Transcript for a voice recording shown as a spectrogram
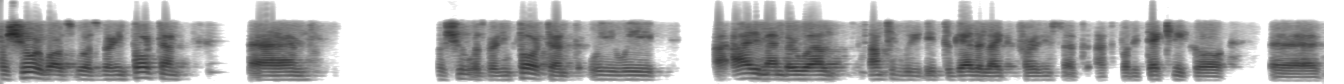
for sure, was was very important um, for sure was very important. We we I remember well something we did together, like for instance at, at Politecnico, uh,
